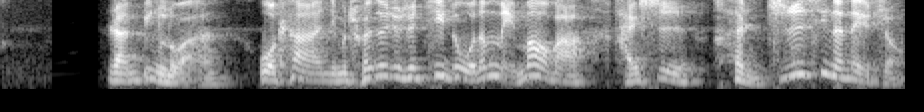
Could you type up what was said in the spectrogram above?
然并卵，我看你们纯粹就是嫉妒我的美貌吧，还是很知性的那种。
